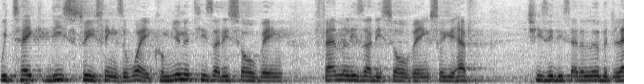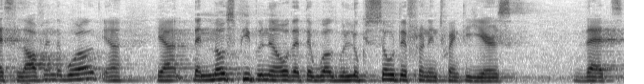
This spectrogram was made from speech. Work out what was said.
we take these three things away. Communities are dissolving, families are dissolving, so you have cheesily said, a little bit less love in the world, yeah, yeah, then most people know that the world will look so different in 20 years that,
